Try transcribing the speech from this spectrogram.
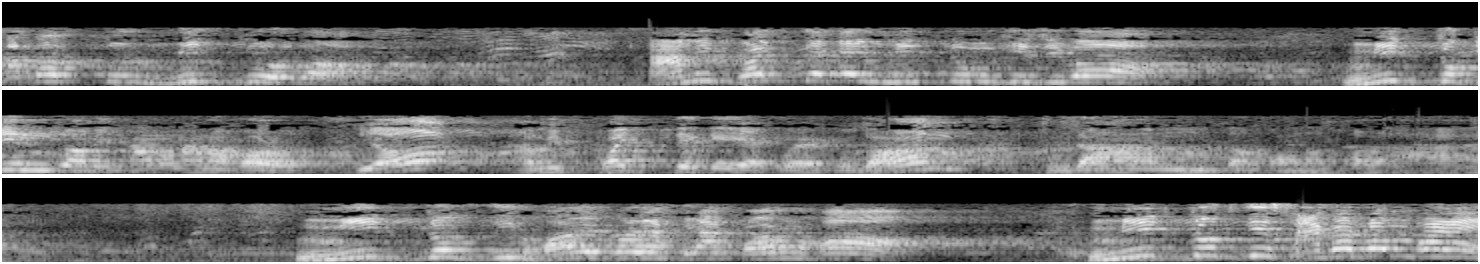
হাতত তোৰ মৃত্যু হব। আমি প্ৰত্যেকেই মৃত্যুমুখী জীৱ মৃত্যু কিন্তু আমি কামনা নকৰো। কিয়? আমি প্ৰত্যেকেই একো একোজন চূড়ান্ত কংসৰাই মৃত্যুক যি ভয় কৰে সেয়া কংস মৃত্যুক যি স্বাগতম কৰে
